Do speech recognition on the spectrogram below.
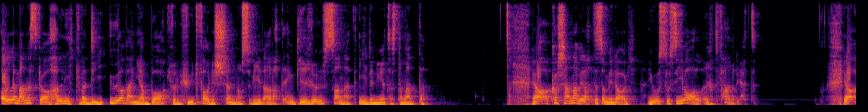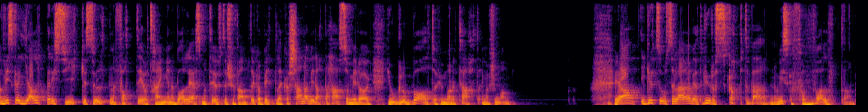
alle mennesker har lik verdi, uavhengig av bakgrunn, hudfarge, kjønn osv. Dette er en grunnsannhet i Det nye testamentet. Ja, hva kjenner vi dette som i dag? Jo, sosial rettferdighet. Ja, Vi skal hjelpe de syke, sultne, fattige og trengende. Bare les Matteus 25. kapittelet. Hva kjenner vi dette her som i dag? Jo, globalt og humanitært engasjement. Ja, I Guds ord så lærer vi at Gud har skapt verden, og vi skal forvalte den.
